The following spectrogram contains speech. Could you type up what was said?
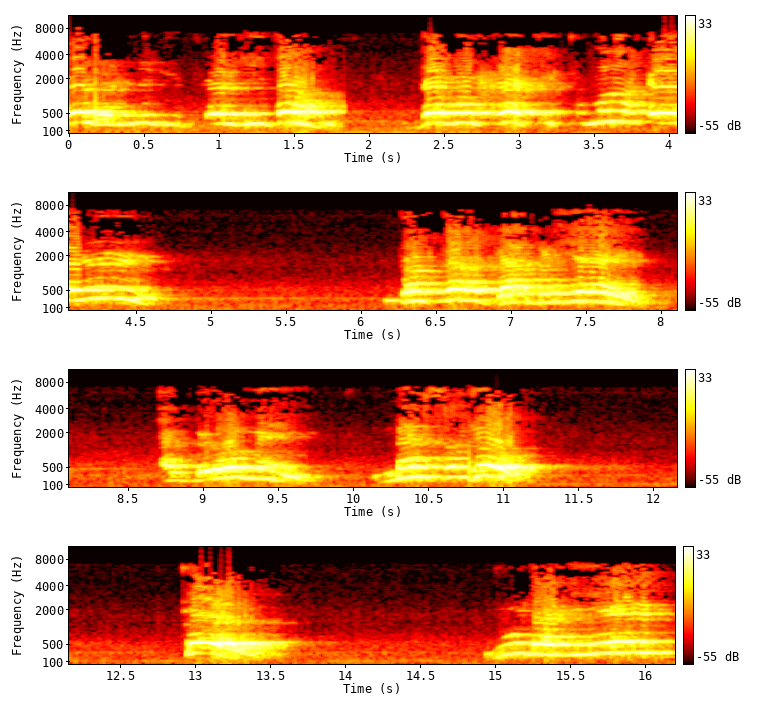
et celui du président démocratiquement élu, Dr Gabriel Agbéomé Messenjo, que vous n'aviez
